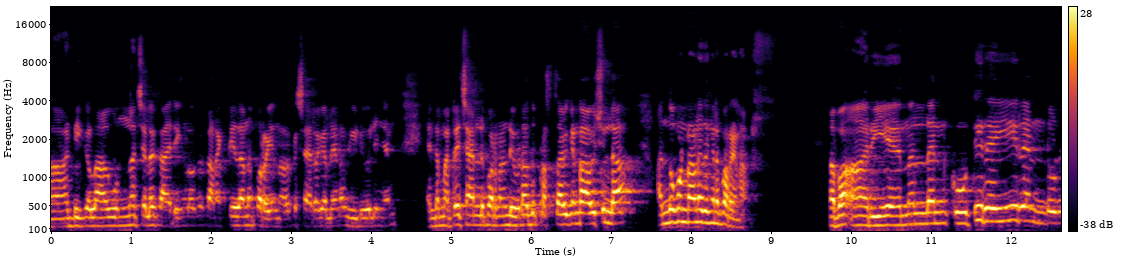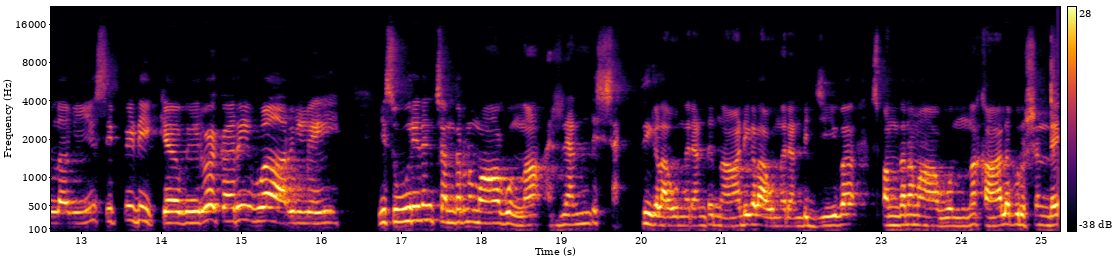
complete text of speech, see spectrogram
നാടികളാകുന്ന ചില കാര്യങ്ങളൊക്കെ കണക്ട് ചെയ്താണ് പറയുന്നത്. അതൊക്കെ ശരകലയുടെ വീഡിയോയിൽ ഞാൻ എന്റെ മറ്റേ ചാനലിൽ പറഞ്ഞിട്ടുണ്ട്. ഇവിടെ അത് പ്രസ്താവിക്കേണ്ട ആവശ്യമില്ല. അന്നുകൊണ്ടാണ് ഇതിങ്ങനെ പറയണം അപ്പൊ ആര്യ നല്ലൻ കുതിരയിരണ്ടുള്ള വീസിപ്പിടിക്ക വിറകറിവാറില്ലേ? ഈ സൂര്യനും ചന്ദ്രനുമാകുന്ന രണ്ട് ശക്തികളാവുന്ന രണ്ട് നാടികളാവുന്ന രണ്ട് ജീവ സ്പന്ദനമാകുന്ന കാലപുരുഷന്റെ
